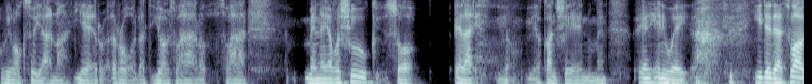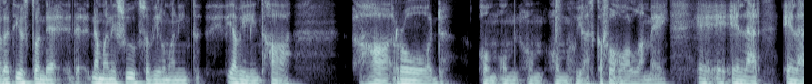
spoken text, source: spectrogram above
vill också gärna ge råd att gör så här och så här. Men när jag var sjuk så eller ja, jag kanske är ännu, men anyway, i det där svaga tillståndet, när man är sjuk så vill man inte, jag vill inte ha, ha råd om, om, om, om hur jag ska förhålla mig. E- e- eller, eller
